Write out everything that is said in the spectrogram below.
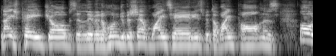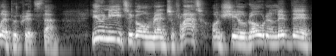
nice paid jobs and live in 100% white areas with the white partners, all hypocrites them. You need to go and rent a flat on Shield Road and live there.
